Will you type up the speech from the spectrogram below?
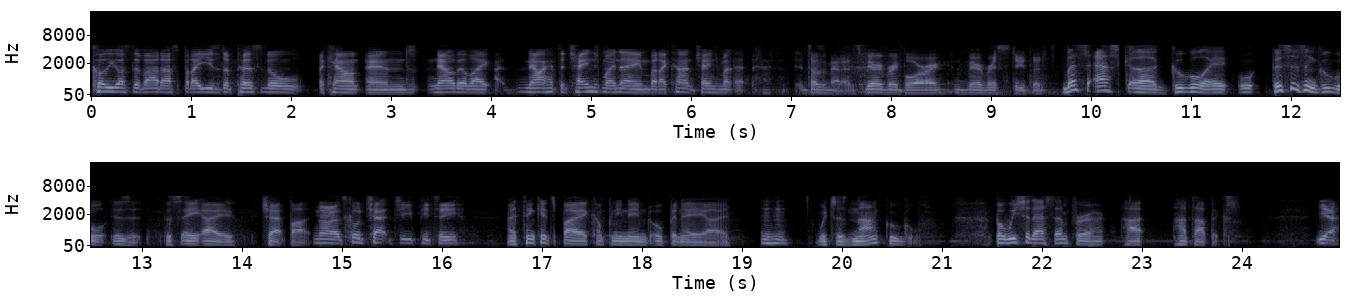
Códigos de Barras, but I used a personal account, and now they're like, now I have to change my name, but I can't change my. It doesn't matter. It's very very boring and very very stupid. let's ask uh, Google. A this isn't Google, is it? This AI chatbot. No, it's called ChatGPT. I think it's by a company named OpenAI, Mm-hmm. which is not Google. But we should ask them for hot hot topics. Yeah,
